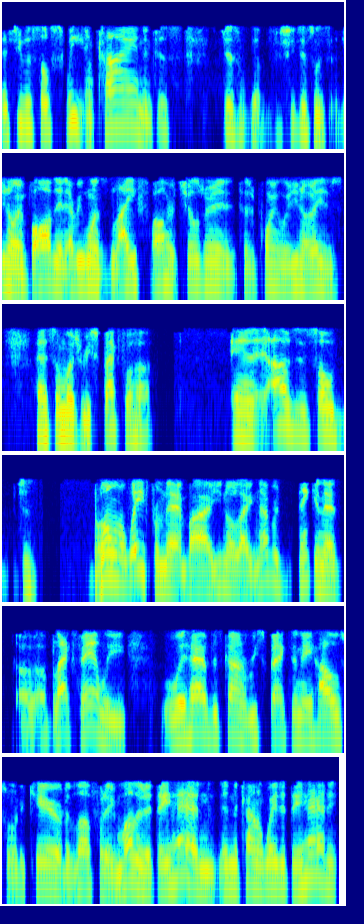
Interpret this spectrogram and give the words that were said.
that she was so sweet and kind and just just she just was you know involved in everyone's life all her children to the point where you know they just had so much respect for her. And i was just so just blown away from that by you know like never thinking that a, a black family would have this kind of respect in their house or the care or the love for their mother that they had and in the kind of way that they had it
